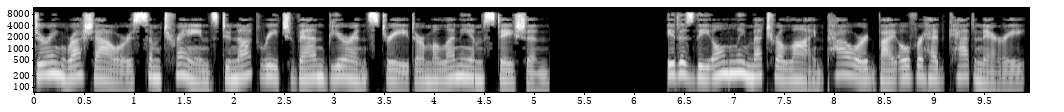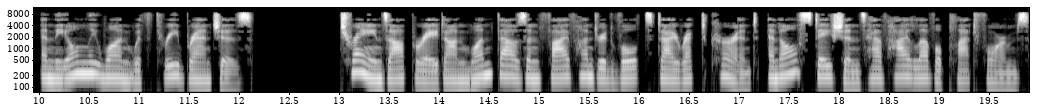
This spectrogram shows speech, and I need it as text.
During rush hours some trains do not reach Van Buren Street or Millennium Station. It is the only Metra line powered by overhead catenary, and the only one with three branches. Trains operate on 1500 volts direct current, and all stations have high-level platforms.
